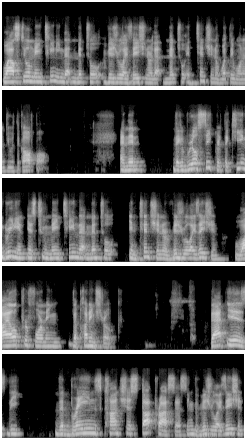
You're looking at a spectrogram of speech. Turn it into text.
while still maintaining that mental visualization or that mental intention of what they want to do with the golf ball. And then the real secret, the key ingredient is to maintain that mental intention or visualization while performing the putting stroke. That is the the brain's conscious thought processing, the visualization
